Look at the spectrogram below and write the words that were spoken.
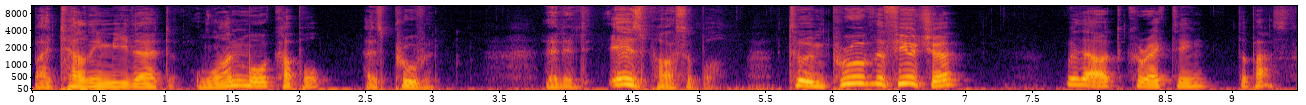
by telling me that one more couple has proven that it is possible to improve the future without correcting the past.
